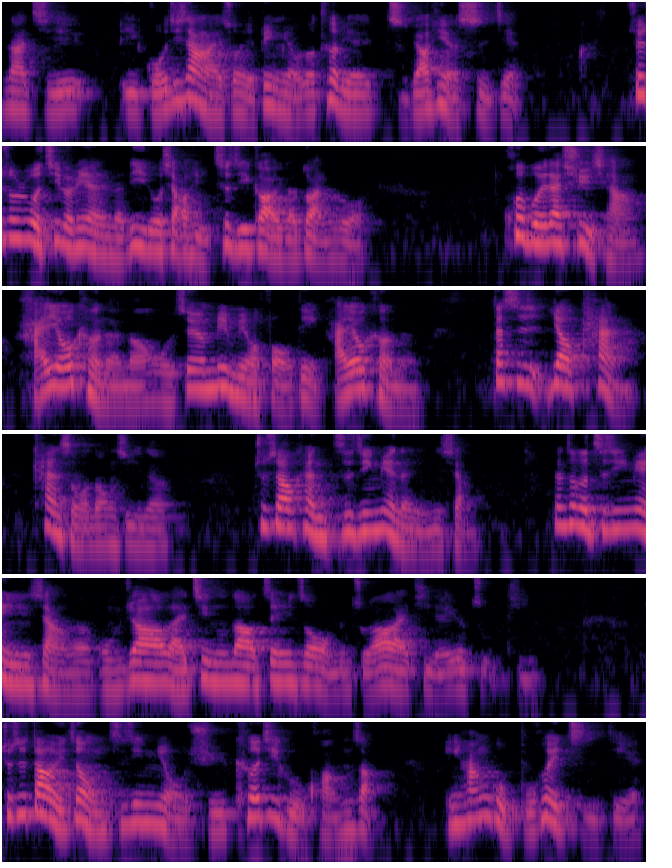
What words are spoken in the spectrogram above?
那其实以国际上来说，也并没有说特别指标性的事件。所以说，如果基本面的利多消息刺激告一个段落，会不会再续强？还有可能哦，我这边并没有否定，还有可能。但是要看看什么东西呢？就是要看资金面的影响。那这个资金面影响呢，我们就要来进入到这一周我们主要来提的一个主题，就是到底这种资金扭曲，科技股狂涨，银行股不会止跌。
